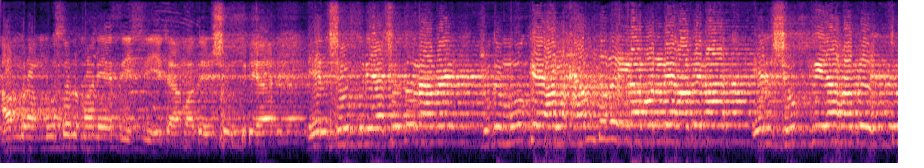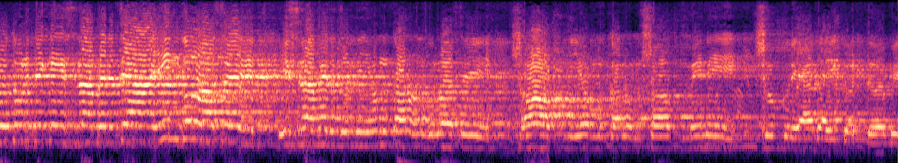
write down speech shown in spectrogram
আমরা মুসলমানে এসেছি এটা আমাদের শুক্রিয়া। এর শুক্রিয়া শুধু নামে, শুধু মুখে আলহামদুলিল্লাহ বললে হবে না, এর শুক্রিয়া হবে চতুর্দিকে ইসলামের যে আছে ইসলামের যে নিয়ম কানুনগুলো আছে, সব নিয়ম কানুন সব মেনে শুক্রিয়া আদায় করতে হবে।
